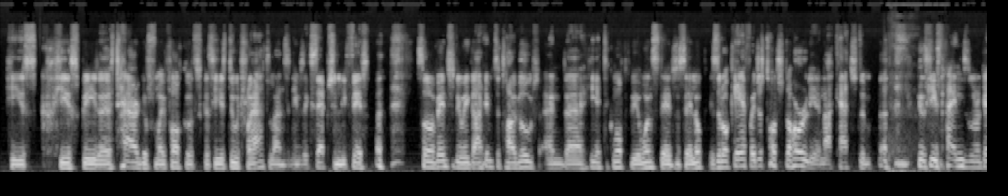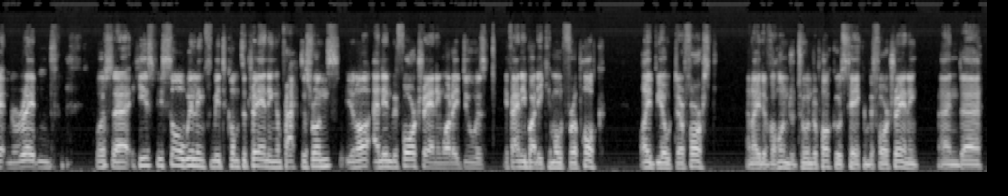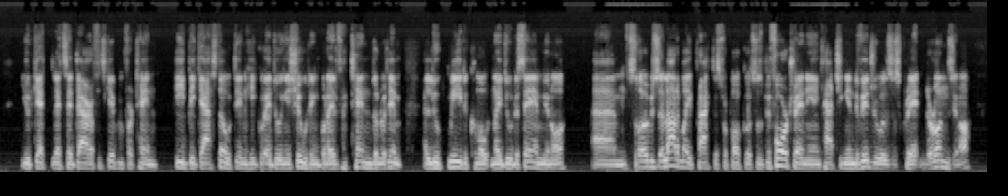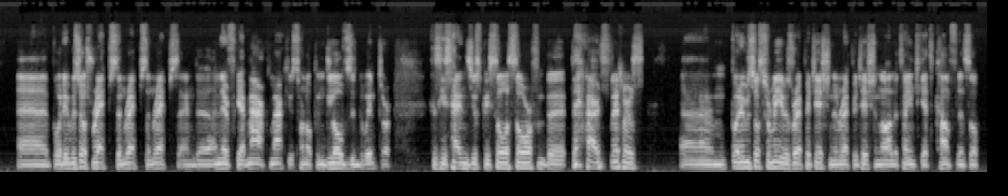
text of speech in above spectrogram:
he used he used to be the target for my puckouts because he used to do triathlons and he was exceptionally fit. so eventually we got him to tug out and uh, he had to come up to me at one stage and say, "Look, is it okay if I just touch the hurley and not catch them?" Because his hands were getting reddened. But uh, he used to be so willing for me to come to training and practice runs, you know. And then before training, what I'd do is if anybody came out for a puck, I'd be out there first and I'd have 100, 200 puckouts taken before training. And uh, you'd get, let's say, Darragh Fitzgibbon for 10 he'd be gassed out, then he'd go doing his shooting, but I'd have 10 done with him and Luke me to come out and I'd do the same, you know. Um, so it was a lot of my practice for puckouts was before training and catching individuals, just creating the runs, you know. Uh, but it was just reps and reps and reps. And uh, I'll never forget Mark. Mark used to turn up in gloves in the winter because his hands just be so sore from the, the hard sliotars. Um, but it was just for me, it was repetition and repetition all the time to get the confidence up.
